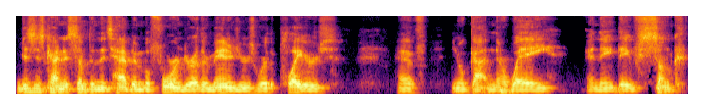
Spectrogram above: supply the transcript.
this is kind of something that's happened before under other managers where the players have you know gotten their way and they they've sunk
